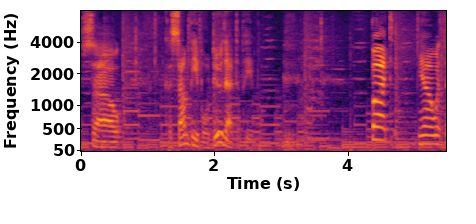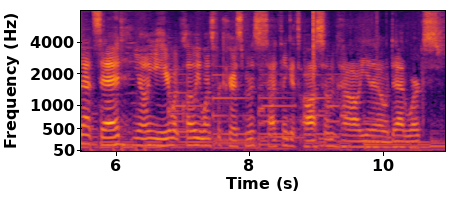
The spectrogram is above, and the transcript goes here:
So because some people do that to people. But you know with that said you know you hear what chloe wants for christmas. I think it's awesome how you know dad works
